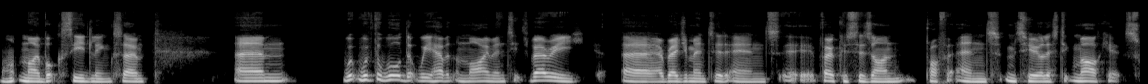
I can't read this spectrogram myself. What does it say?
my book Seedling. So, um, with, the world that we have at the moment, it's very uh, regimented and it focuses on profit and materialistic markets.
